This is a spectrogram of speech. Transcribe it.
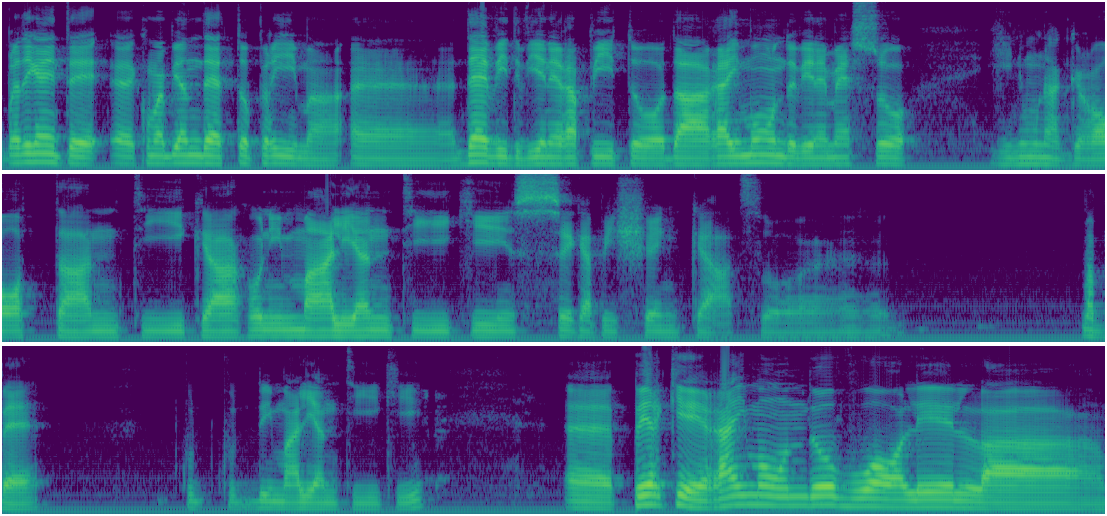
praticamente, eh, come abbiamo detto prima, eh, David viene rapito da Raimondo e viene messo in una grotta antica con i mali antichi, se capisce in cazzo. eh. Vabbè, dei mali antichi. Eh, perché Raimondo vuole la,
